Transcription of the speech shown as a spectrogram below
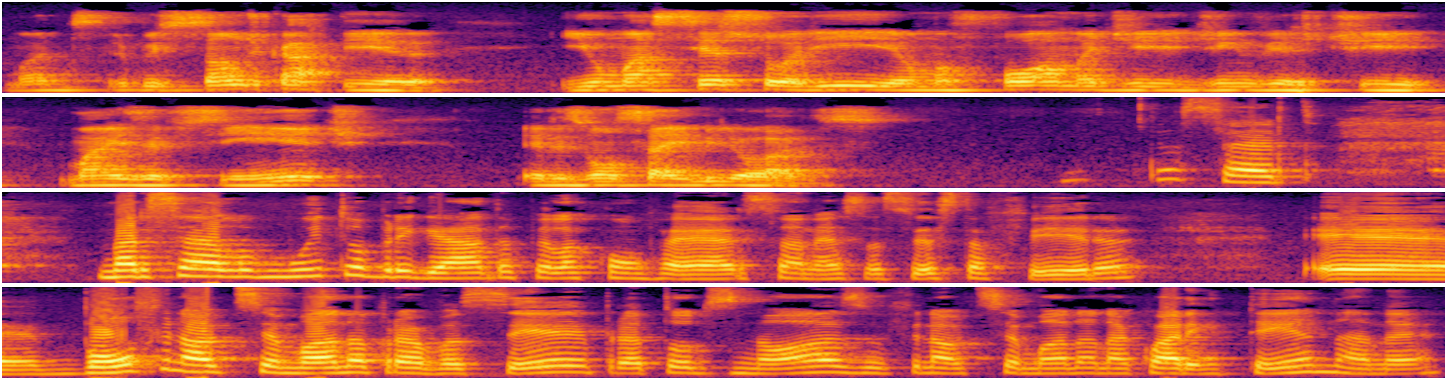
uma distribuição de carteira e uma assessoria, uma forma de, de investir mais eficiente, eles vão sair melhores. Tá certo. Marcelo, muito obrigada pela conversa nessa sexta-feira. É, bom final de semana para você, para todos nós, o final de semana na quarentena, né?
